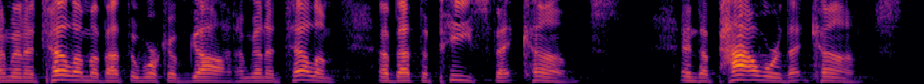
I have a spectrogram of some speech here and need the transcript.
I'm going to tell them about the work of God. I'm going to tell them about the peace that comes and the power that comes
